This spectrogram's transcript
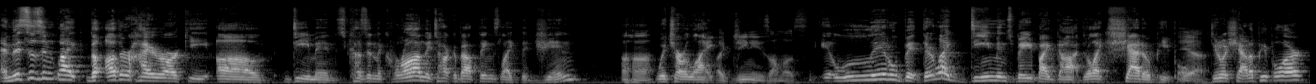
And this isn't like the other hierarchy of demons, because in the Quran they talk about things like the jinn, Uh huh. which are like, Like genies almost. a little bit. They're like demons made by God. They're like shadow people. Yeah. Do you know what shadow people are?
